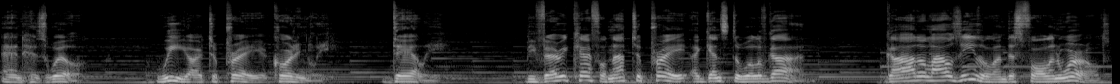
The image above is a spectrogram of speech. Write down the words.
and His will. We are to pray accordingly, daily. Be very careful not to pray against the will of God. God allows evil in this fallen world.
